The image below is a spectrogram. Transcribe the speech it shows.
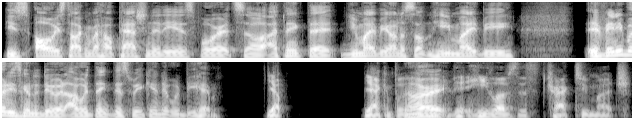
He's always talking about how passionate he is for it. So I think that you might be onto something. He might be. If anybody's going to do it, I would think this weekend it would be him. Yep. Yeah, completely. All agree. He loves this track too much.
